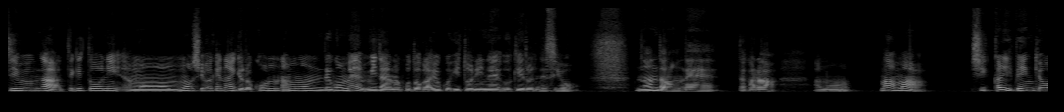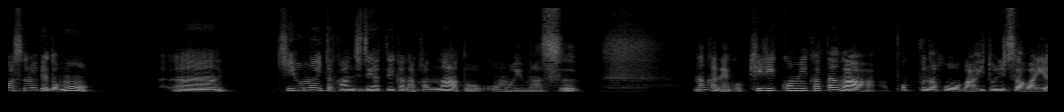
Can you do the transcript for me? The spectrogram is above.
自分が適当に、もう申し訳ないけど、こんなもんでごめん、みたいなことがよく人にね、受けるんですよ。なんだろうね。だから、あの、まあまあ、しっかり勉強はするけども、うん、気を抜いた感じでやっていかなあかんなと思います。なんかね、こう、切り込み方が、ポップな方が人に伝わり、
